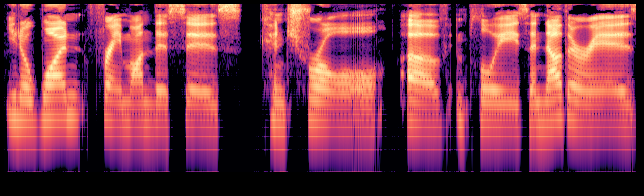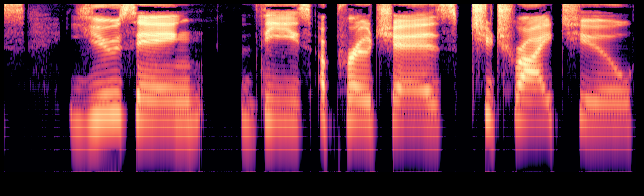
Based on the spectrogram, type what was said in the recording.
You know, one frame on this is control of employees, another is using these approaches to try to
